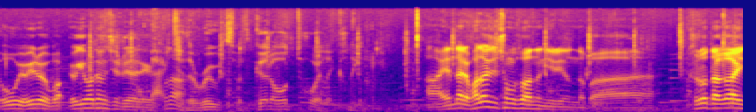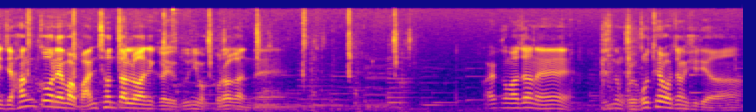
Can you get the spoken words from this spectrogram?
오 여기를 화- 여기 화장실을 해야 되겠구나. 아 옛날에 화장실 청소하는 일이었나 봐. 그러다가 이제 한 건에 막 만천 달러 하니까 눈이 막 돌아갔네. 깔끔하잖아. 있는 거의 호텔 화장실이야.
